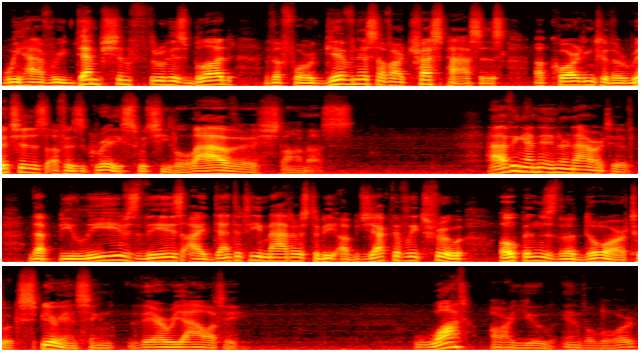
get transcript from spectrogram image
we have redemption through his blood, the forgiveness of our trespasses, according to the riches of his grace which he lavished on us. Having an inner narrative that believes these identity matters to be objectively true opens the door to experiencing their reality. What are you in the Lord?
